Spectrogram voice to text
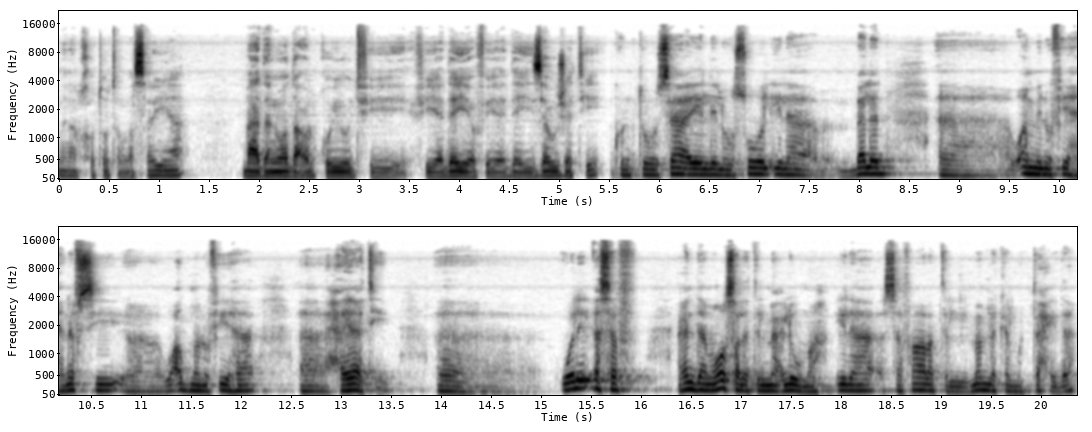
من الخطوط المصرية بعد أن وضعوا القيود في في يدي وفي يدي زوجتي. كنت ساعيا للوصول إلى بلد أؤمن فيها نفسي آه، وأضمن فيها آه، حياتي. وللأسف عندما وصلت المعلومة إلى سفارة المملكة المتحدة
